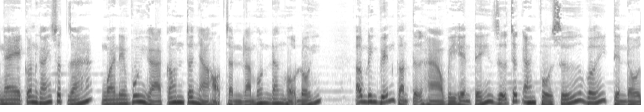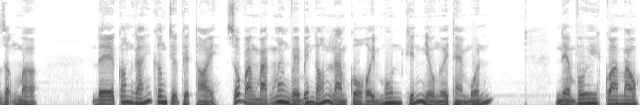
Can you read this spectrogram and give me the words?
Ngày con gái xuất giá, ngoài niềm vui gả con cho nhà họ Trần là môn đăng hộ đối, ông Đinh Viễn còn tự hào vì hiền tế giữ chức an phủ sứ với tiền đồ rộng mở. Để con gái không chịu thiệt thòi, số vàng bạc mang về bên đó làm cổ hội môn khiến nhiều người thèm muốn. Niềm vui qua mau,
